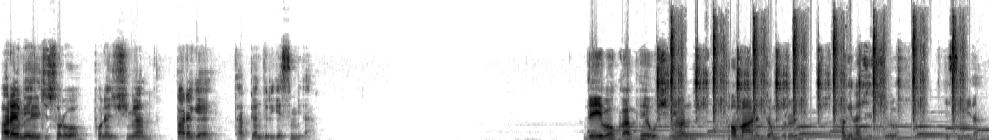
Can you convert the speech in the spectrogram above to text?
아래 메일 주소로 보내주시면 빠르게 답변 드리겠습니다. 네이버 카페에 오시면 더 많은 정보를 확인하실 수 있습니다.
